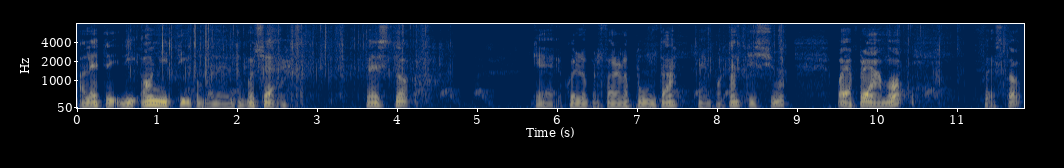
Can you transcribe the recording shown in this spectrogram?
alette di ogni tipo qua dentro, poi c'è questo che è quello per fare la punta che è importantissimo. Poi apriamo questo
